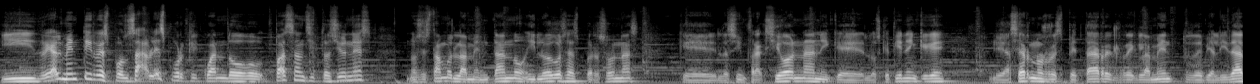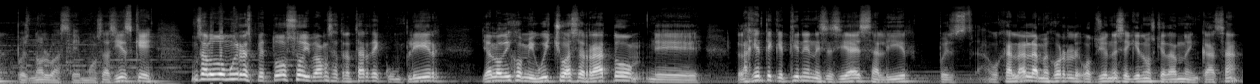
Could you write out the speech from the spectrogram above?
Y realmente irresponsables porque cuando pasan situaciones nos estamos lamentando y luego esas personas que los infraccionan y que los que tienen que eh, hacernos respetar el reglamento de vialidad, pues no lo hacemos. Así es que un saludo muy respetuoso y vamos a tratar de cumplir ya lo dijo mi Huicho hace rato, eh, la gente que tiene necesidad de salir, pues ojalá la mejor opción es seguirnos quedando en casa,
